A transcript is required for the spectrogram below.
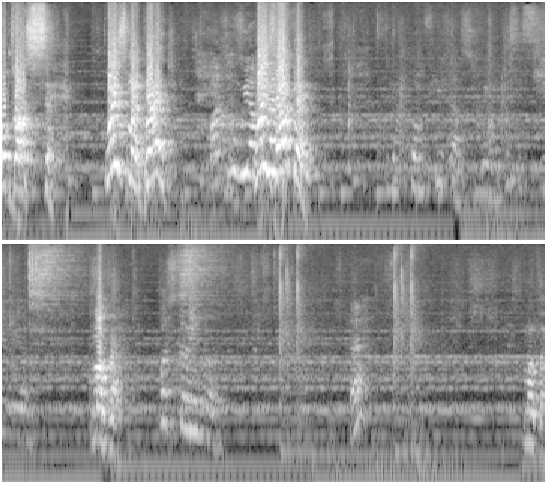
For God's sake. Where's my bride? We are Where's Ambe? We are confused as well. This is serious. Mother, What's going on? Huh? mother.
